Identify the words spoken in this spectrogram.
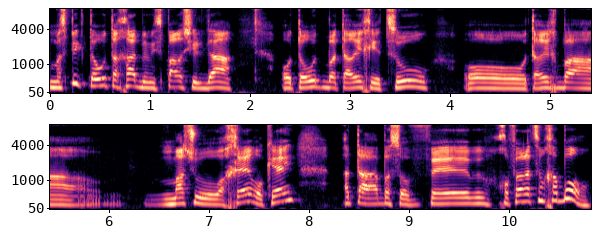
מספיק טעות אחת במספר שלדה, או טעות בתאריך ייצור, או תאריך במשהו אחר, אוקיי? אתה בסוף אה, חופר לעצמך בור.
